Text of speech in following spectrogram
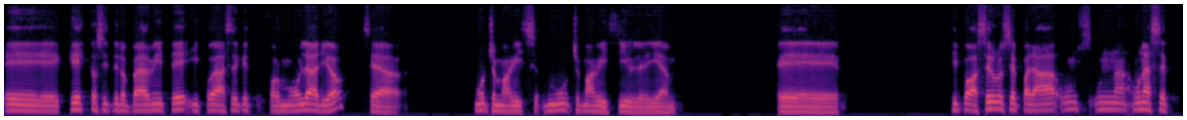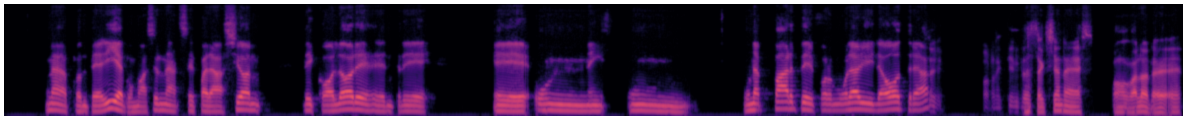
eh, que esto sí te lo permite y puede hacer que tu formulario sea mucho más, vis- mucho más visible, digamos. Eh, tipo hacer un separa, un- una, una, una tontería, como hacer una separación de colores entre eh, un, un- una parte del formulario y la otra. Sí, por distintas secciones, como valor, es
